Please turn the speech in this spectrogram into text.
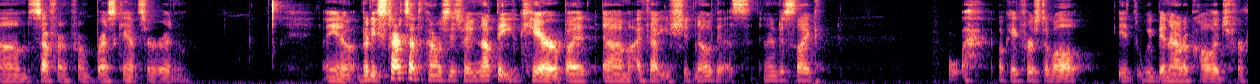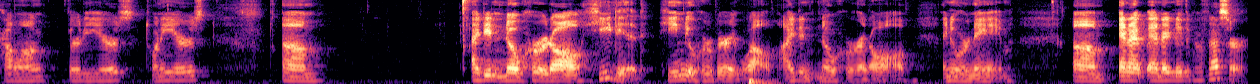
um, suffering from breast cancer, and you know. But he starts out the conversation, not that you care, but um, I thought you should know this, and I'm just like, okay, first of all, it, we've been out of college for how long? Thirty years, twenty years. Um, I didn't know her at all. He did. He knew her very well. I didn't know her at all. I knew her name, um, and I and I knew the professor.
